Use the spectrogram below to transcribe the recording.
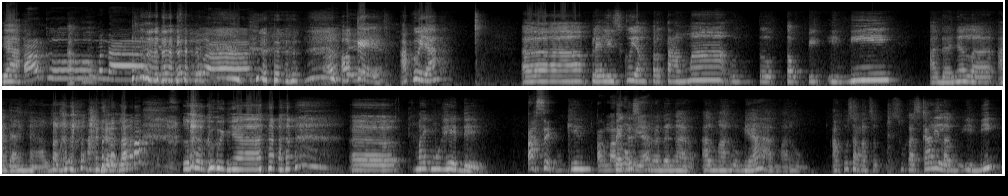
ya Aku, Aku. menang. Oke, aku ya. Eh, playlistku yang pertama untuk topik ini adanya lah, adanya lah, adalah lagunya eh, Mike Mohede. Asik. Mungkin Almarhum ya. pernah dengar almarhum ya, almarhum. Aku sangat su- suka sekali lagu ini.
